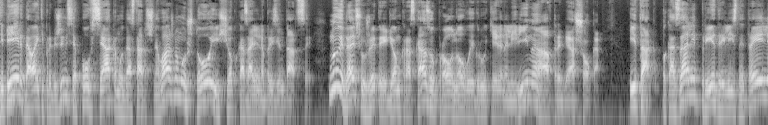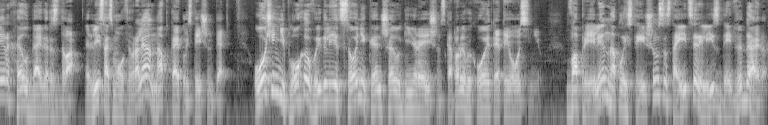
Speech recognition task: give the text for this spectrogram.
Теперь давайте пробежимся по всякому достаточно важному, что еще показали на презентации. Ну и дальше уже перейдем к рассказу про новую игру Кевина Левина, автора Биошока. Итак, показали предрелизный трейлер Helldivers 2. Релиз 8 февраля на ПК и PlayStation 5. Очень неплохо выглядит Sonic and Shadow Generations, который выходит этой осенью. В апреле на PlayStation состоится релиз Dave the Diver.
